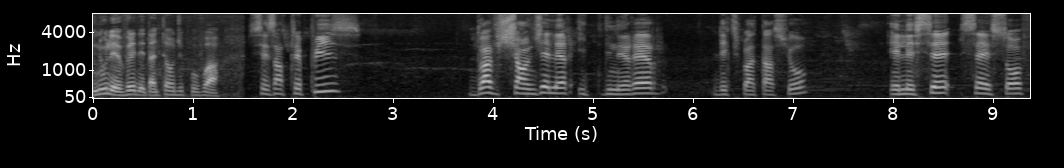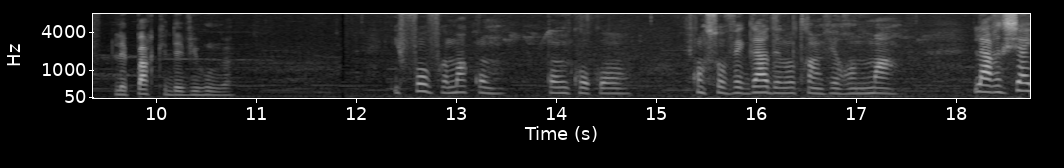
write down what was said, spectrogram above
nous les vrais détenteurs du pouvoir. Ces entreprises doivent changer leur itinéraire d'exploitation et laisser sains et sauf les parcs de Virunga. Il faut vraiment qu'on sauvegarde notre environnement. L'argent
